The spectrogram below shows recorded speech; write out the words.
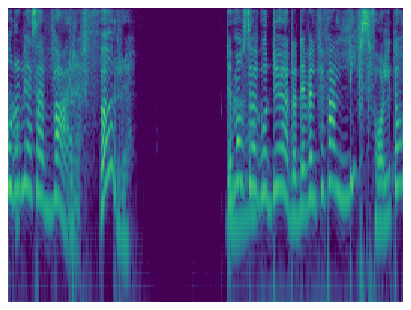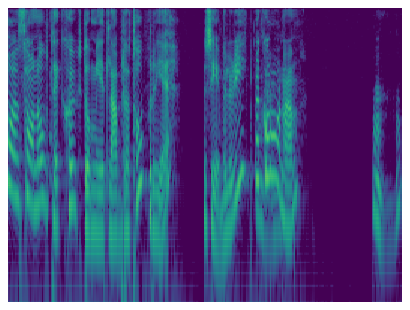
Och då blir jag så här, varför? Det måste väl gå att döda, det är väl för fan livsfarligt att ha en sån otäck sjukdom i ett laboratorie. Du ser väl hur det gick med Mm. coronan? Mm.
